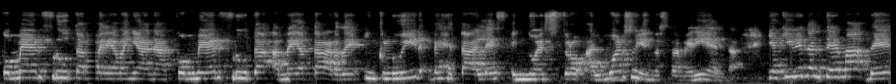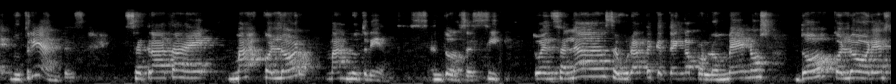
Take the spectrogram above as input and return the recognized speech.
comer fruta a media mañana, comer fruta a media tarde, incluir vegetales en nuestro almuerzo y en nuestra merienda. Y aquí viene el tema de nutrientes. Se trata de más color, más nutrientes. Entonces, si tu ensalada, asegúrate que tenga por lo menos dos colores,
